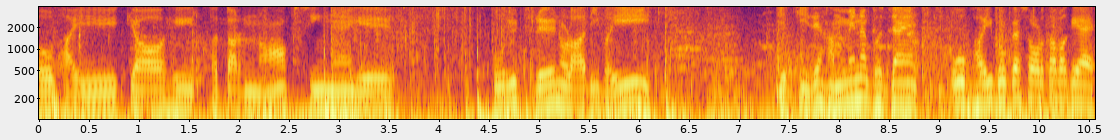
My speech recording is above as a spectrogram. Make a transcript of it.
ओ भाई, क्या ही खतरनाक सीन है ये। पूरी ट्रेन उड़ा दी भाई। ये चीज़ें हम में ना घुस जाएँ। ओ भाई, वो कैसा उड़ता हुआ गया है?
